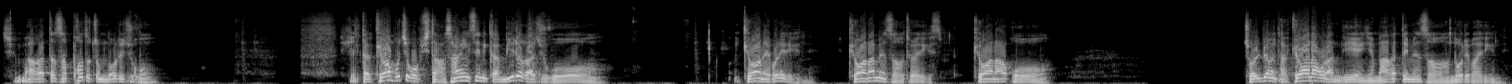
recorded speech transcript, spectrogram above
지금 막아떠서 퍼도 좀 노려주고 일단 교환 붙여봅시다. 상위 있으니까 밀어가지고 교환해버려야 되겠네. 교환하면서 둬야 되겠습니다. 교환하고 졸병을 다 교환하고 난 뒤에 이제 막아 뜨면서 노려봐야 되겠네.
